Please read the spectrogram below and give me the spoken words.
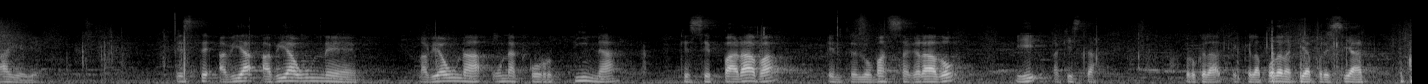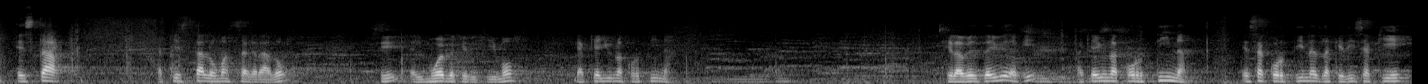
Ay, ay, ay. Este, había, había, un, eh, había una, una cortina que separaba entre lo más sagrado y aquí está. Espero que la, la puedan aquí apreciar. Esta, aquí está lo más sagrado, ¿sí? el mueble que dijimos, y aquí hay una cortina. Si la ves, David, aquí, aquí hay una cortina. Esa cortina es la que dice aquí,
